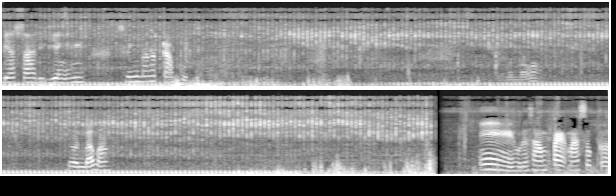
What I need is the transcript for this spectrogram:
biasa di Dieng ini. Sering banget kabut. Daun bawang. Daun bawang. Nih udah sampai masuk ke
